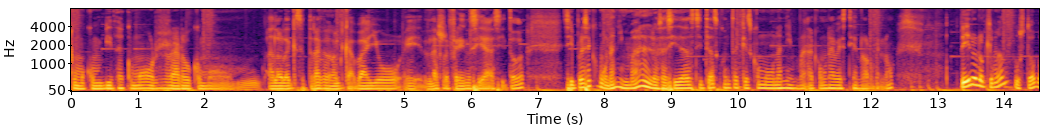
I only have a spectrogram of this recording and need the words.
como con vida, como raro, como a la hora que se traga el caballo, eh, las referencias y todo. Sí parece como un animal, o sea, si, si te das cuenta que es como un animal, como una bestia enorme, ¿no? Pero lo que más me gustó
